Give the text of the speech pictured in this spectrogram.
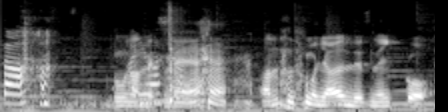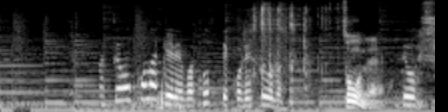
た。そうなんですね。あんなとこにあるんですね一個。ダチョウ来なければ取ってこれそうだ。ねそうね。よし。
